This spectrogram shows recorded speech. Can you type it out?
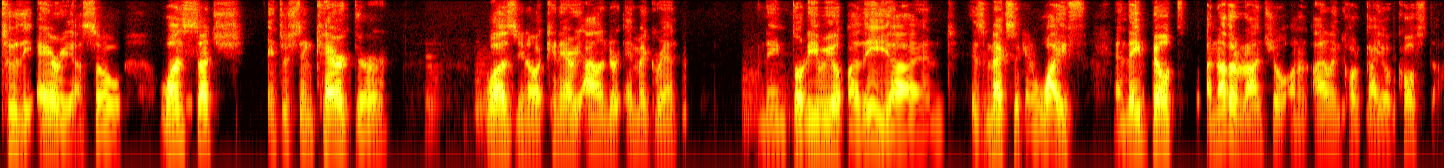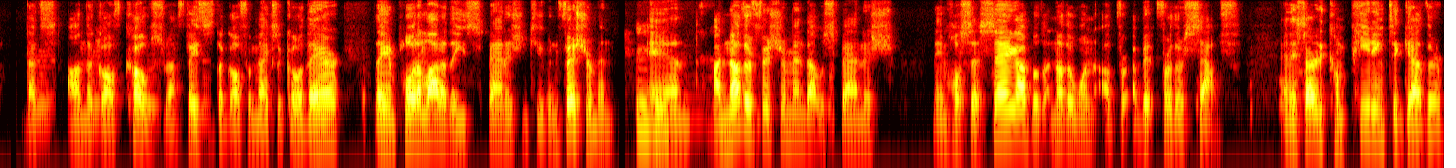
to the area. So one such interesting character was, you know, a Canary Islander immigrant named Toribio Padilla and his Mexican wife, and they built another rancho on an island called Cayo Costa. That's on the Gulf Coast, that faces the Gulf of Mexico. There, they employed a lot of these Spanish and Cuban fishermen. Mm-hmm. And another fisherman that was Spanish named Jose Sega built another one up a bit further south. And they started competing together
